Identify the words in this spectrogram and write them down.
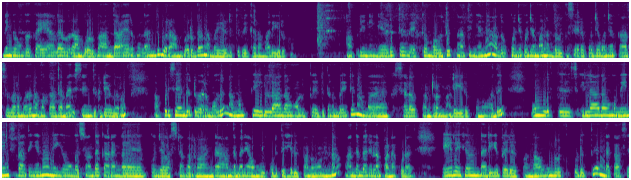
நீங்கள் உங்கள் கையால் ஒரு ஐம்பது ரூபாய் அந்த ஆயிரம் ஒரு ஐம்பது ரூபாய் நம்ம எடுத்து வைக்கிற மாதிரி இருக்கும். அப்படி நீங்கள் எடுத்து வைக்கும்போது பார்த்தீங்கன்னா அது கொஞ்சம் கொஞ்சமாக நம்மளுக்கு சேர கொஞ்சம் கொஞ்சம் காசு வரும்போது நமக்கு அதை மாதிரி சேர்ந்துக்கிட்டே வரும். அப்படி சேர்ந்துட்டு வரும்போது நமக்கு இல்லாதவங்களுக்கு எடுத்துன்னு போயிட்டு நம்ம செலவு பண்ணுற மாதிரி இருக்கணும். அது உங்களுக்கு இல்லாதவங்க மீனிங்ஸ் பார்த்தீங்கன்னா நீங்கள் உங்கள் சொந்தக்காரங்க கொஞ்சம் கஷ்டப்படுறாங்க அந்த மாதிரி அவங்களுக்கு கொடுத்து ஹெல்ப் பண்ணுவோம்னா அந்த மாதிரிலாம் பண்ணக்கூடாது. ஏழைகள் நிறைய பேர் இருப்பாங்க அவங்களுக்கு கொடுத்து அந்த காசை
